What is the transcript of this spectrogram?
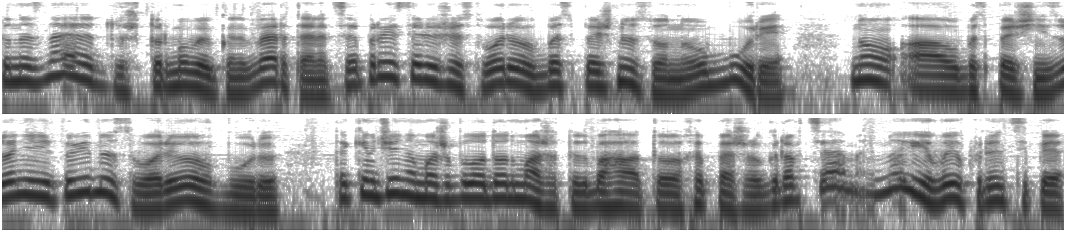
Хто не знає, то штурмовий конвертер це пристрій, що створював безпечну зону у бурі. Ну а у безпечній зоні відповідно створював бурю. Таким чином можна було додмажити багато хпшок гравцям, ну і ви, в принципі,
